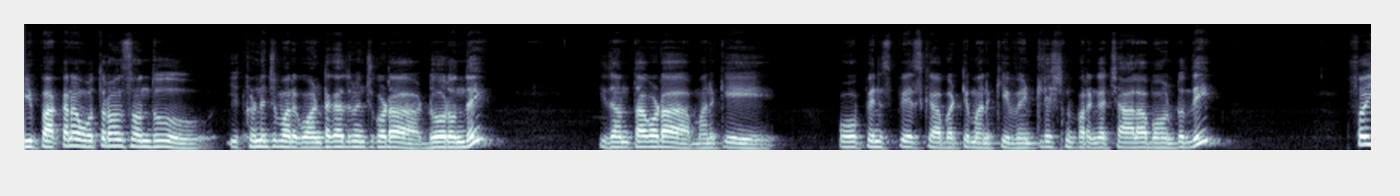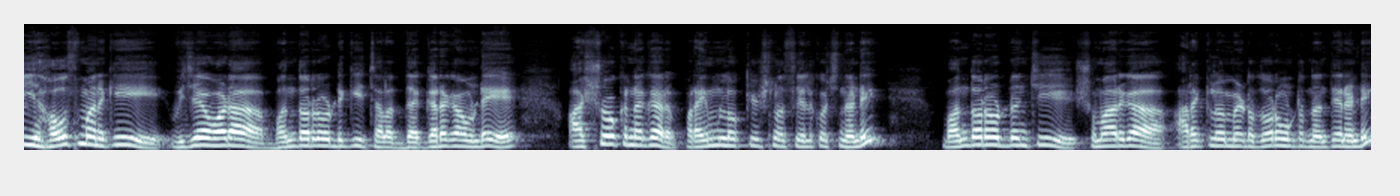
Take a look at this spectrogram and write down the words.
ఈ పక్కన ఉత్తరం సందు ఇక్కడ నుంచి మనకి వంటగది నుంచి కూడా డోర్ ఉంది. ఇదంతా కూడా మనకి ఓపెన్ స్పేస్ కాబట్టి మనకి వెంటిలేషన్ పరంగా చాలా బాగుంటుంది. సో ఈ హౌస్ మనకి విజయవాడ బందర్ రోడ్డుకి చాలా దగ్గరగా ఉండే అశోక్ నగర్ ప్రైమ్ లొకేషన్లో సేల్కి వచ్చిందండి. బందర్ రోడ్ నుంచి సుమారుగా అర కిలోమీటర్ దూరం ఉంటుంది అంతేనండి.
